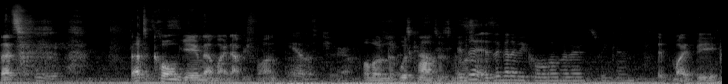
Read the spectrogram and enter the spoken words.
That's that's a cold game. That might not be fun. Yeah, that's true. Although Wisconsin's. Is it is it gonna be cold over there this weekend? It might be. Okay,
